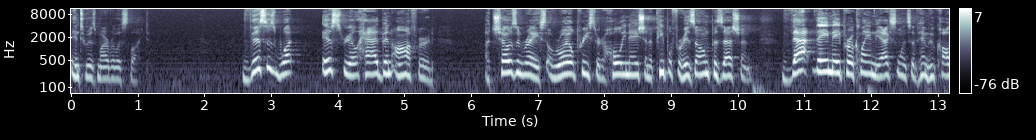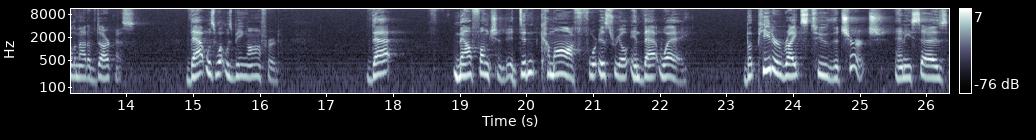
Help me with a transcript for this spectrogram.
into his marvelous light. This is what Israel had been offered a chosen race, a royal priesthood, a holy nation, a people for his own possession, that they may proclaim the excellence of him who called them out of darkness. That was what was being offered. That malfunctioned. It didn't come off for Israel in that way. But Peter writes to the church and he says,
